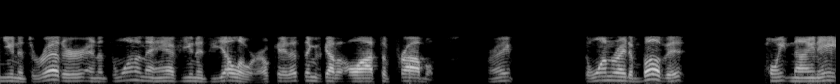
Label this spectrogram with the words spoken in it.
units redder and it's one and a half units yellower. Okay, that thing's got lots of problems, right? The one right above it, 0.98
